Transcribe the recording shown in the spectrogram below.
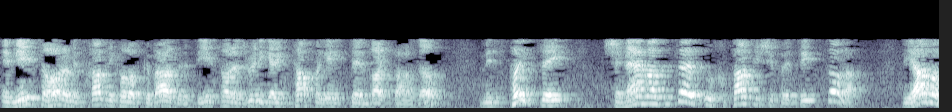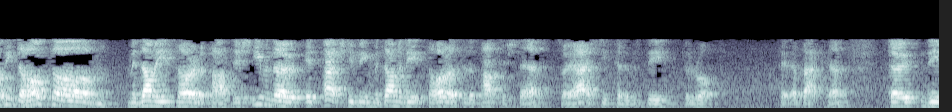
In the Yitzhahara, mischazik of Kabarzel, if the Yitzhahara is really getting tough against him like Barzel, mispoitzates, shenem as it says, uchapati shipoitzates sola. The Ava be the wholesome Medama Yitzhahara the Patish, even though it's actually being Medama the Yitzhahara to the Patish there. Sorry, I actually said it was the, the rock. Take that back then. So the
